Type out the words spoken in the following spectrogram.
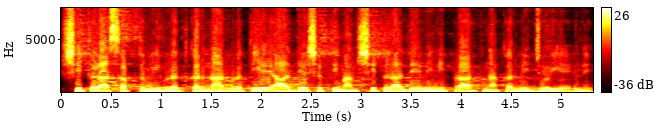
શીતળા સપ્તમી વ્રત કરનાર વ્રતિએ આદ્ય શક્તિમાન શીતળા દેવીની પ્રાર્થના કરવી જોઈએ અને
